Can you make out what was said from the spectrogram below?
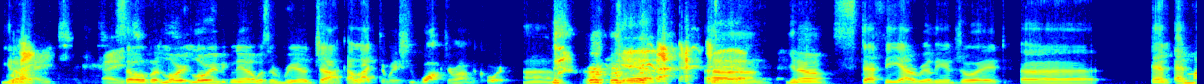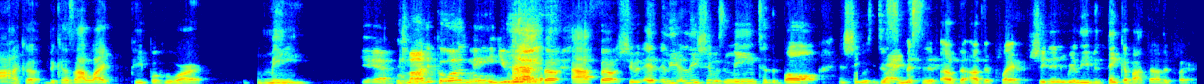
You know? Right. Right. So, but Lori, Lori McNeil was a real jock. I liked the way she walked around the court. Um, Yeah. Yeah. um, you know, Steffi, I really enjoyed, uh, and and Monica because I like people who are mean. yeah. Monica was mean. You And I felt I felt she was at least, she was mean to the ball, and she was Right. dismissive of the other player. She didn't really even think about the other player,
